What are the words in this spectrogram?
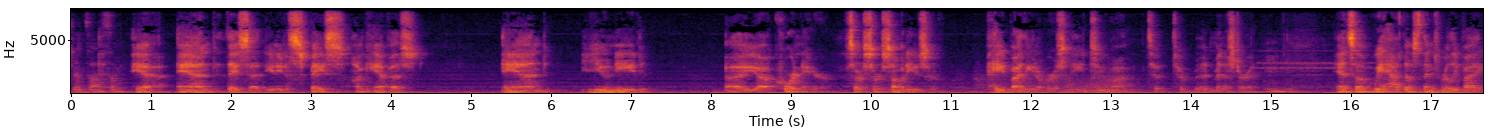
That's awesome. Yeah, and they said you need a space on campus, and you need a uh, coordinator, so sort of somebody who's sort of paid by the university to uh, to to administer it. Mm-hmm. And so we had those things really by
